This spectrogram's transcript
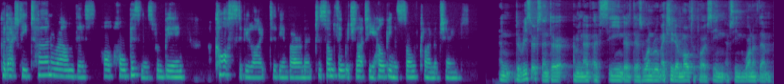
could actually turn around this whole business from being a cost, if you like, to the environment to something which is actually helping us solve climate change. And the research center, I mean, I've, I've seen there, there's one room. Actually, there are multiple. I've seen I've seen one of them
